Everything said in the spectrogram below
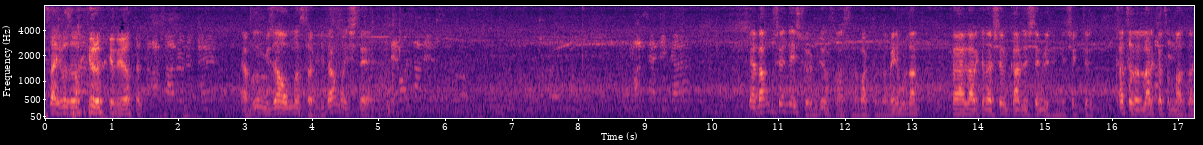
saçma sapan yorum yapıyorlar. Ya bunun mizah olmaz tabii ki de ama işte Ya ben bu sene ne istiyorum biliyor musun aslında baktığımda? Benim buradan Fenerli arkadaşlarım, kardeşlerim de dinleyecektir. Katılırlar, katılmazlar.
